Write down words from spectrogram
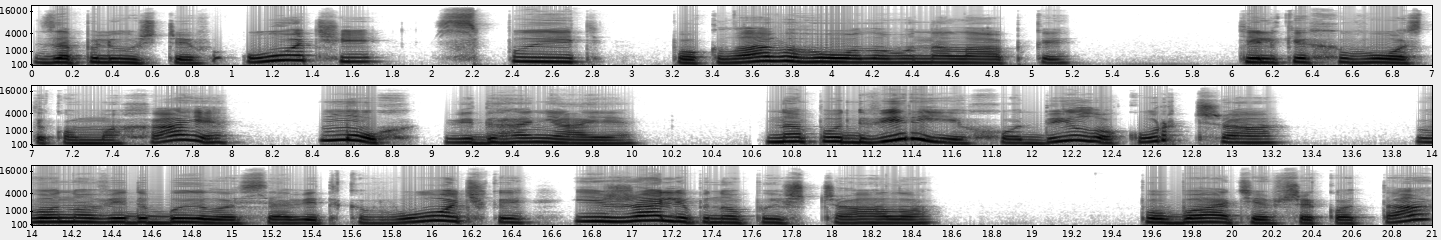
Заплющив очі, спить, поклав голову на лапки. Тільки хвостиком махає, мух відганяє. На подвір'ї ходило курча. Воно відбилося від квочки і жалібно пищало. Побачивши кота,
